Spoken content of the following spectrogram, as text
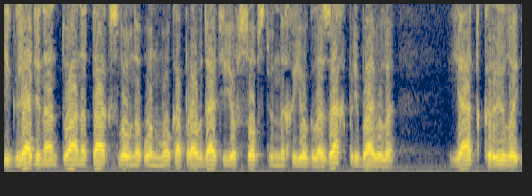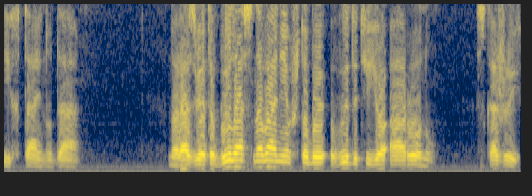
И, глядя на Антуана так, словно он мог оправдать ее в собственных ее глазах, прибавила, «Я открыла их тайну, да». Но разве это было основанием, чтобы выдать ее Аарону? Скажи.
